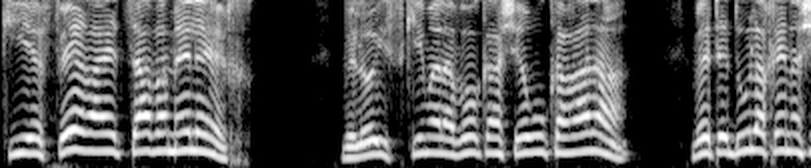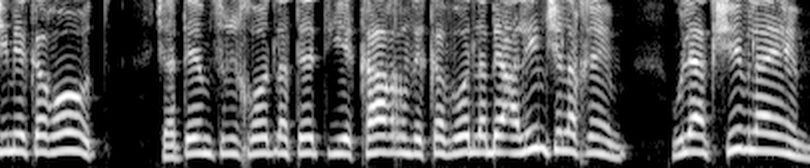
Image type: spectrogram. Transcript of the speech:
כי הפרה את צו המלך. ולא הסכימה לבוא כאשר הוא קרא לה. ותדעו לכן, נשים יקרות, שאתם צריכות לתת יקר וכבוד לבעלים שלכם, ולהקשיב להם,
